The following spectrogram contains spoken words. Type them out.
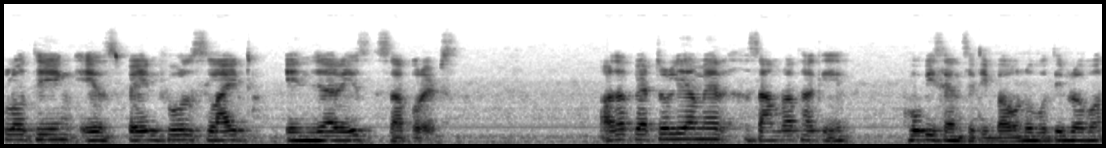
clothing is painful. Slight injuries separates অর্থাৎ পেট্রোলিয়ামের চামড়া থাকে খুবই সেন্সিটিভ বা অনুভূতি প্রবণ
